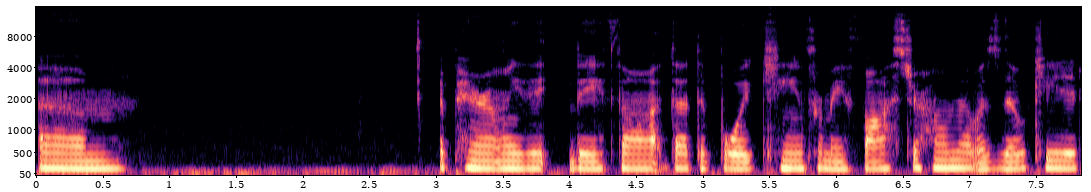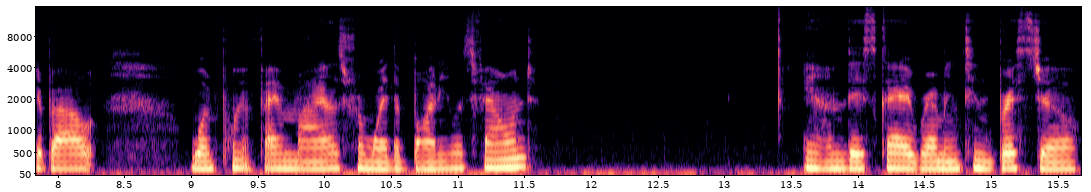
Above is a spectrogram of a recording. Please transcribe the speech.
Um, apparently, they, they thought that the boy came from a foster home that was located about 1.5 miles from where the body was found. And this guy, Remington Bristow,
